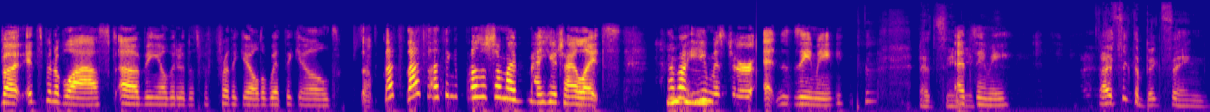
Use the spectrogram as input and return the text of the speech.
but it's been a blast uh, being able to do this with, for the guild with the guild. So that's that's I think those are some of my, my huge highlights. How about Mhm. you, Mister Etzimi? Etsy. Etzimi. I think the big thing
